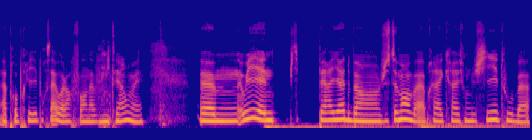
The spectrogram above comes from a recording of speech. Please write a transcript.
appropriés pour ça, ou alors faut en inventer un. Mais... Euh, oui, il y a une période, ben, justement, bah, après la création du site, où bah,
